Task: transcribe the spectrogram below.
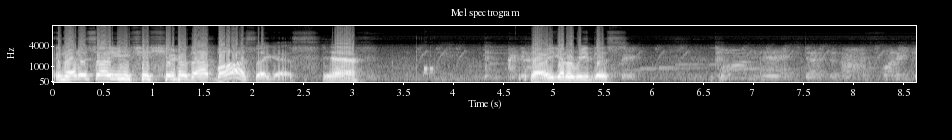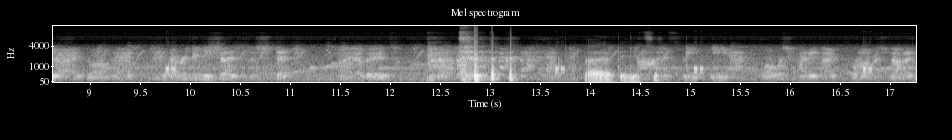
And that is how you take care of that boss, I guess. yeah. Now you gotta read this. Tom Hanks, that's it. Funny guy, Tom Hanks. Everything he says is a stitch. I have AIDS. These- Promise me, Peter. Lois, honey, I promise. Not a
